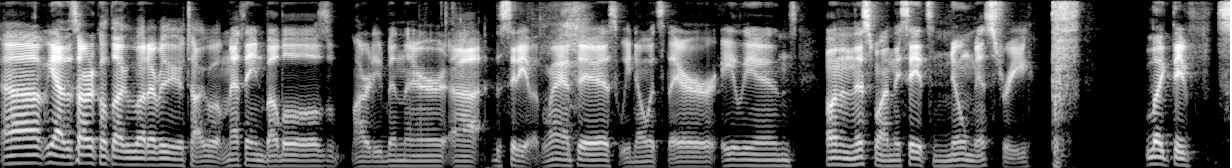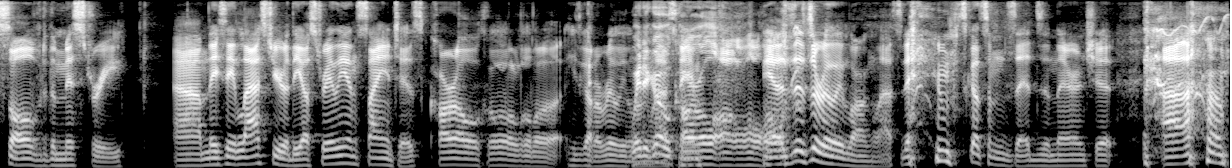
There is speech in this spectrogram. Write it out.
um, yeah, this article talks about everything they talk about. Methane bubbles, already been there. Uh, the city of Atlantis, we know it's there. Aliens. Oh, and then this one, they say it's no mystery. Pfft, like they've solved the mystery. Um, they say last year the Australian scientist Carl, he's got a really long Way to go, name. Carl. Yeah, it's, it's a really long last name. it's got some Z's in there and shit. Um,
